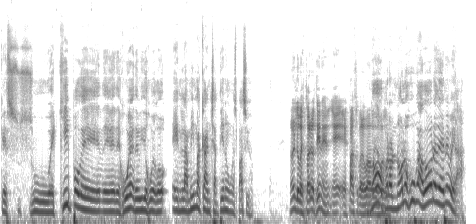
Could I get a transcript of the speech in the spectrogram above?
que su, su equipo de, de, de, jue- de videojuego en la misma cancha tiene un espacio. No, y los vestuarios tienen eh, espacio para jugar. No, pero no los jugadores de NBA.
